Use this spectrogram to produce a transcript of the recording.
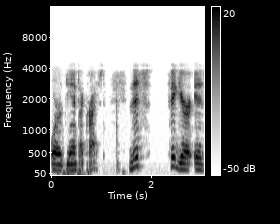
or the Antichrist, this figure is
